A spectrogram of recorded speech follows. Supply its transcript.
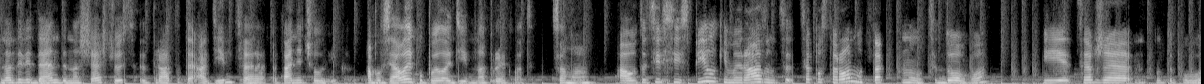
на дивіденди, на ще щось тратити. А дім це питання чоловіка. Або взяла і купила дім, наприклад, сама. А от оці всі спілки ми разом, це, це по-старому так, ну, це довго. І це вже, ну, типу,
